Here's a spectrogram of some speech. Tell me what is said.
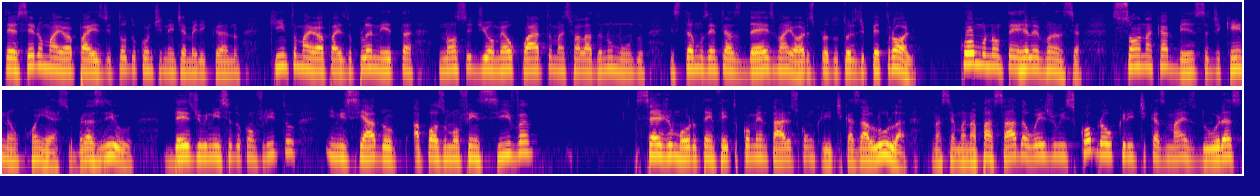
terceiro maior país de todo o continente americano, quinto maior país do planeta, nosso idioma é o quarto mais falado no mundo, estamos entre as dez maiores produtores de petróleo. Como não tem relevância? Só na cabeça de quem não conhece o Brasil. Desde o início do conflito, iniciado após uma ofensiva Sérgio Moro tem feito comentários com críticas a Lula. Na semana passada, o ex-juiz cobrou críticas mais duras,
